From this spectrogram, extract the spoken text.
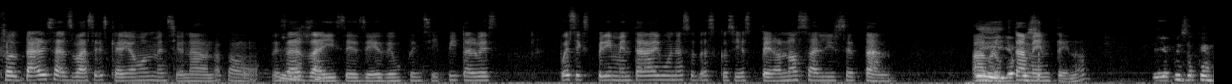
soltar esas bases que habíamos mencionado, ¿no? Como esas raíces desde un principio y tal vez pues experimentar algunas otras cosillas, pero no salirse tan yo abruptamente, ¿no? Yo pienso que es,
